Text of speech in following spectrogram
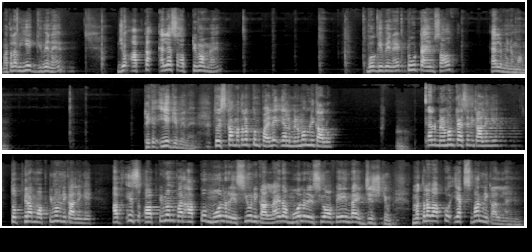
मतलब ये गिवन है। जो आपका एल एस ऑप्टिमम है वो गिवन है two times of L minimum ठीक है, ये गिवन है। तो इसका मतलब तुम पहले एल मिनिमम निकालो। एल मिनिमम कैसे निकालेंगे? तो फिर हम ऑप्टिमम निकालेंगे। अब इस ऑप्टिमम पर आपको मोल रेशियो निकालना है। The mole ratio of A in the existing मतलब आपको एक्स वन निकालना है।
